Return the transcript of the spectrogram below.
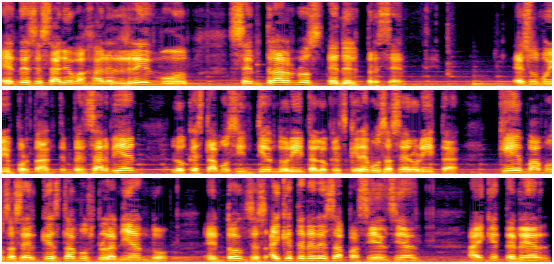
es necesario bajar el ritmo, centrarnos en el presente. Eso es muy importante. Pensar bien lo que estamos sintiendo ahorita, lo que queremos hacer ahorita, qué vamos a hacer, qué estamos planeando. Entonces hay que tener esa paciencia, hay que tener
